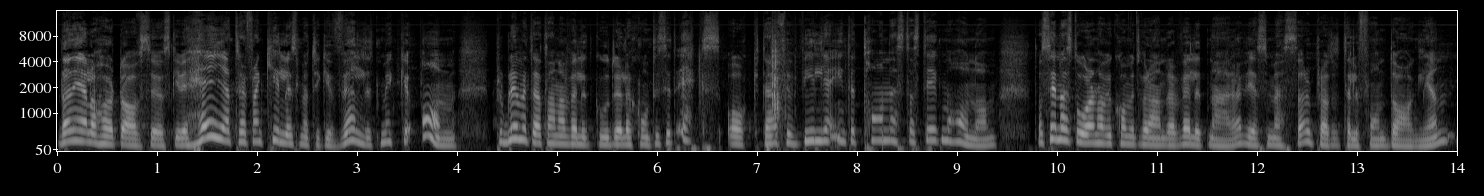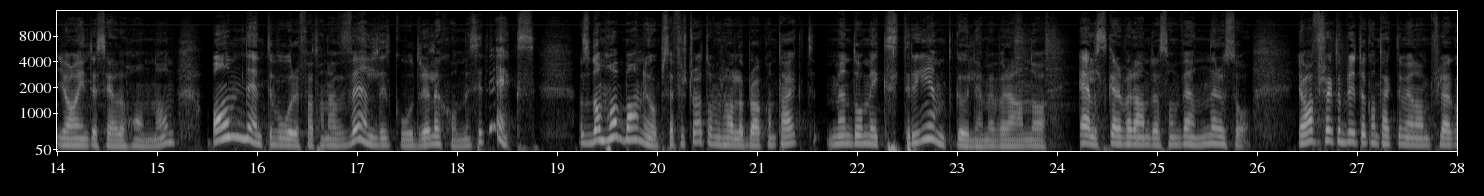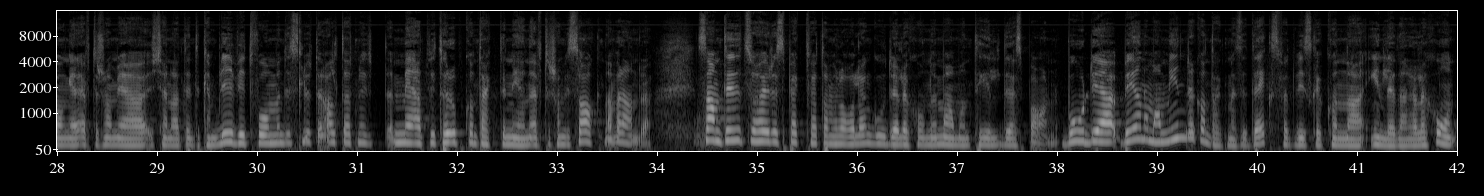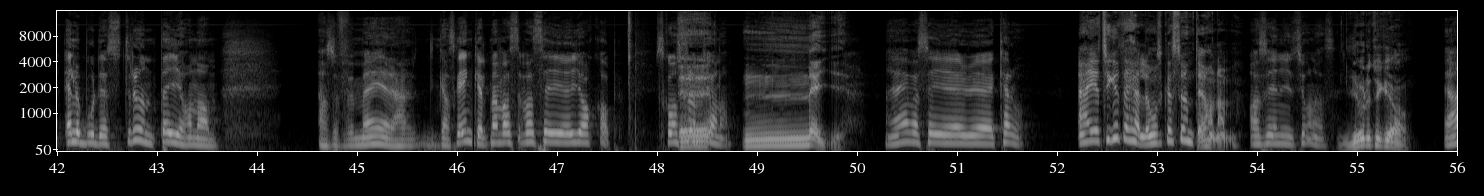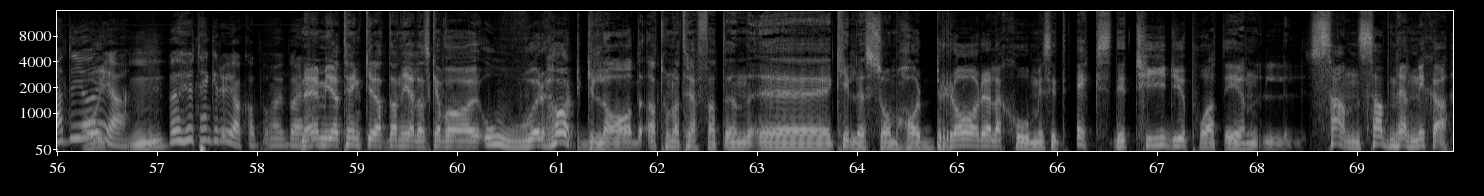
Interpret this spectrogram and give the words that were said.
Daniel har hört av sig och skriver Hej, jag träffar en kille som jag tycker väldigt mycket om. Problemet är att han har en väldigt god relation till sitt ex och därför vill jag inte ta nästa steg med honom. De senaste åren har vi kommit varandra väldigt nära. Vi smsar och pratar i telefon dagligen. Jag är intresserad av honom. Om det inte vore för att han har väldigt god relation med sitt ex. Alltså de har barn ihop så jag förstår att de vill hålla bra kontakt men de är extremt gulliga med varandra och älskar varandra som vänner och så. Jag har försökt att bryta kontakten med honom flera gånger eftersom jag känner att det inte kan bli vi två men det slutar alltid med att vi tar upp kontakten igen eftersom vi saknar varandra. Samtidigt så har jag respekt för att han vill hålla en god relation med mamman till deras barn. Borde jag be honom ha mindre kontakt med sitt ex för att vi ska kunna inleda en relation eller borde jag strunta i honom? Alltså för mig är det här ganska enkelt men vad, vad säger Jakob? Ska hon strunta i Eh, honom? nej. Nej, vad säger eh, Karo? Nej, jag tycker inte heller hon ska strunta i honom. Vad säger NyhetsJonas? Jo, det tycker jag. Ja, det gör Oj. jag. Vad- Hur tänker du Jakob? Om vi börjar Nej, men jag tänker att Daniela ska vara oerhört glad att hon har träffat en eh, kille som har bra relation med sitt ex. Det tyder ju på att det är en sansad människa.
